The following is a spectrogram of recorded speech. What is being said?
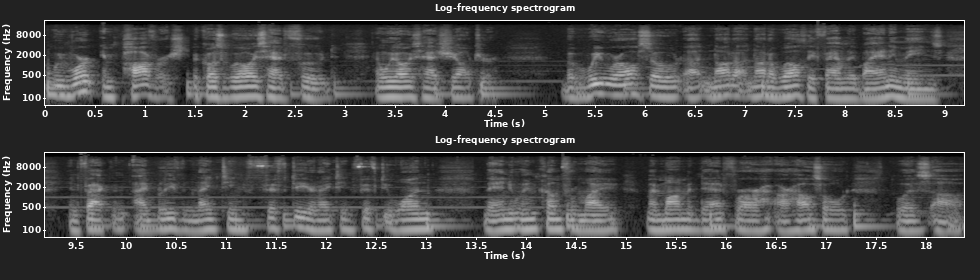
We weren't impoverished because we always had food and we always had shelter. But we were also uh, not a not a wealthy family by any means. In fact, I believe in 1950 or 1951, the annual income for my my mom and dad for our our household was uh,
